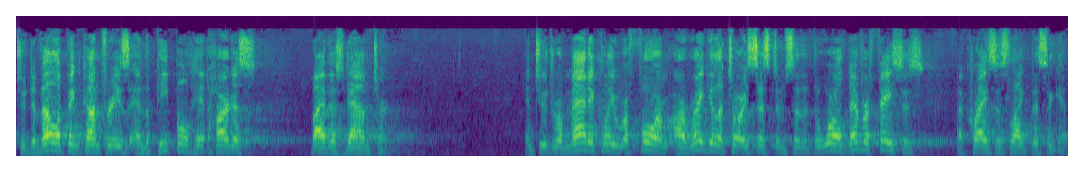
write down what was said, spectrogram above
to developing countries and the people hit hardest by this downturn, and to dramatically reform our regulatory system so that the world never faces a crisis like this again.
